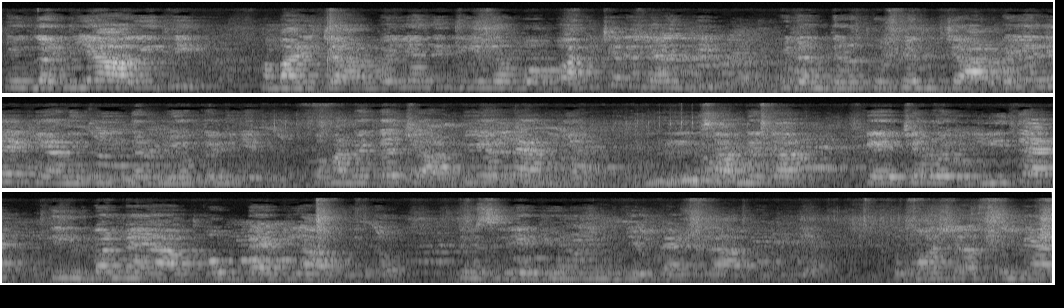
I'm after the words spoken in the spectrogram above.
क्योंकि गर्मियाँ आ गई थी हमारी चार पहिया की दिन वो बाहर चले जाती थी फिर अंदर कुछ चार पहिया लेके आनी थी गर्मियों के लिए। तो हमें कहा, चार पहिया लेनी साहब ने कहा कि चलो, ईद है, तीन बार मैं आपको बेड ला देता हूँ। तो इसलिए भी उन्होंने मुझे बेड ला दिया। तो माशा से मैं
